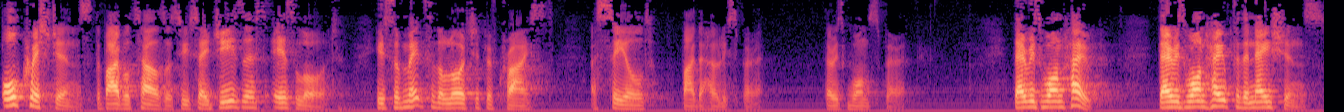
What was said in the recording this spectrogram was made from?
All Christians, the Bible tells us, who say Jesus is Lord, who submit to the Lordship of Christ, are sealed by the Holy Spirit. There is one Spirit. There is one hope. There is one hope for the nations,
